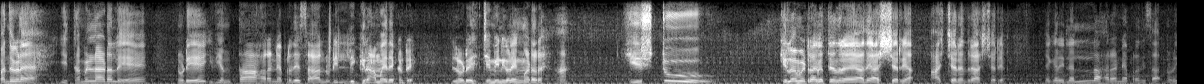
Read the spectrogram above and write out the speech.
ಬಂಧುಗಳೇ, ಈ ತಮಿಳ್ನಾಡಲ್ಲಿ ನೋಡಿ, ಇದು ಎಂಥ ಅರಣ್ಯ ಪ್ರದೇಶ, ನೋಡಿ, ಇಲ್ಲಿ ಗ್ರಾಮ ಇದೆ ಕಣ್ರಿ. ಇಲ್ಲಿ ನೋಡ್ರಿ, ಜಮೀನುಗಳು ಹೆಂಗೆ ಮಾಡವ್ರೆ ಹಾಂ ಎಷ್ಟು ಕಿಲೋಮೀಟ್ರ್ ಆಗುತ್ತೆ ಅಂದರೆ ಅದೇ ಆಶ್ಚರ್ಯ. ಆಶ್ಚರ್ಯ ಅಂದರೆ ಆಶ್ಚರ್ಯ. ಯಾಕಂದರೆ ಇಲ್ಲೆಲ್ಲ ಅರಣ್ಯ ಪ್ರದೇಶ ನೋಡಿ,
